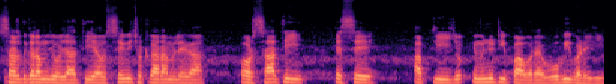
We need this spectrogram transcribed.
सर्द गर्म जो हो जाती है, उससे भी छुटकारा मिलेगा और साथ ही इससे आपकी जो इम्यूनिटी पावर है, वो भी बढ़ेगी।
